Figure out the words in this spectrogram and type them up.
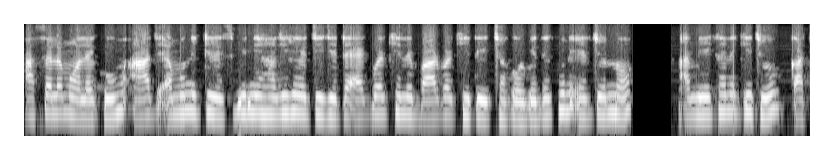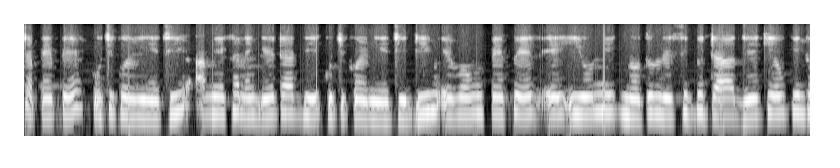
আসসালামু আলাইকুম। আজ এমন একটি রেসিপি নিয়ে হাজির হয়েছি যেটা একবার খেলে বারবার খেতে ইচ্ছা করবে। দেখুন, এর জন্য আমি এখানে কিছু কাঁচা পেঁপে কুচি করে নিয়েছি। আমি এখানে গ্রেটার দিয়ে কুচি করে নিয়েছি। ডিম এবং পেঁপের এই ইউনিক নতুন রেসিপিটা যে কেউ কিন্তু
